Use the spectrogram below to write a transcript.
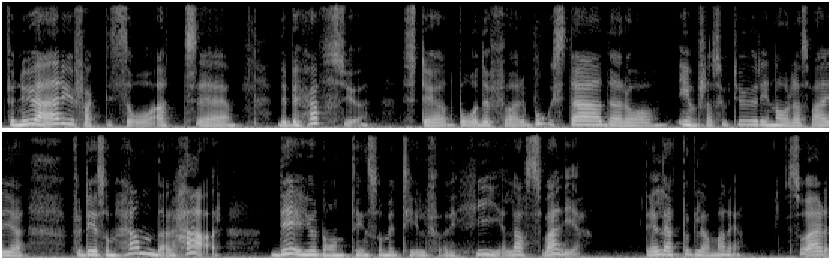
För nu är det ju faktiskt så att eh, det behövs ju stöd både för bostäder och infrastruktur i norra Sverige. För det som händer här, det är ju någonting som är till för hela Sverige. Det är lätt att glömma det. Så är det.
